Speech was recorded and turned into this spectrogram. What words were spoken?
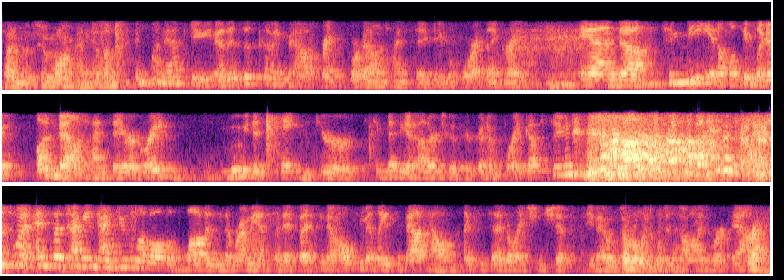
Time for two more, I just want to ask you, you know, this is coming out right before Valentine's Day, day before, I think, right? And, uh, to me, it almost seems like an un-Valentine's Day or a great movie to take your significant other to if you're gonna break up soon. I just want, and, but, I mean, I do love all the love and the romance in it, but, you know, ultimately it's about how, like you said, relationships, you know, Don't always work just don't always work out. Right.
